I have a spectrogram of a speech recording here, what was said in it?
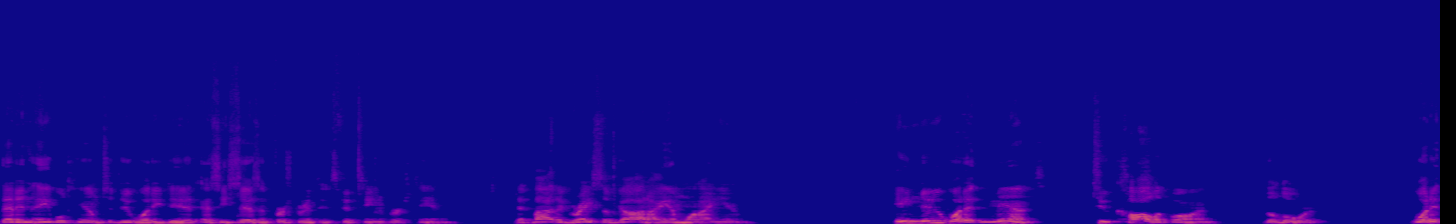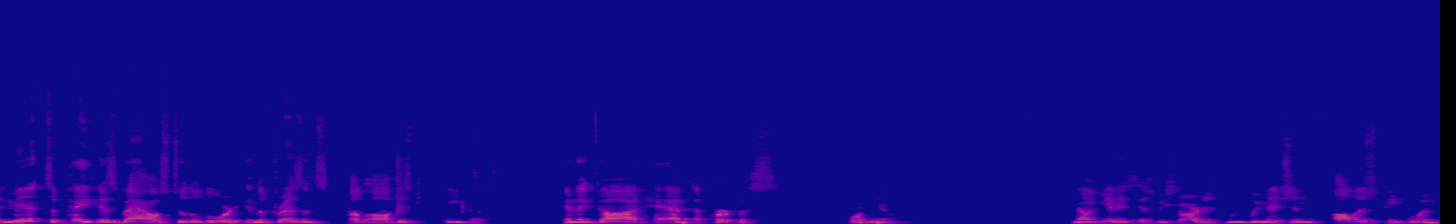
that enabled him to do what he did, as he says in 1 Corinthians 15 and verse 10. That by the grace of God I am what I am. He knew what it meant to call upon the Lord, what it meant to pay his vows to the Lord in the presence of all his people and that God had a purpose for him. Now, again, as, as we started, we, mentioned all those people in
